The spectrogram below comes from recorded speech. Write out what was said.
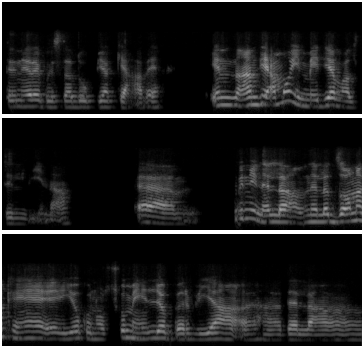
tenere questa doppia chiave. E andiamo in media valtellina. Eh, quindi nella, nella, zona che io conosco meglio per via eh, della,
